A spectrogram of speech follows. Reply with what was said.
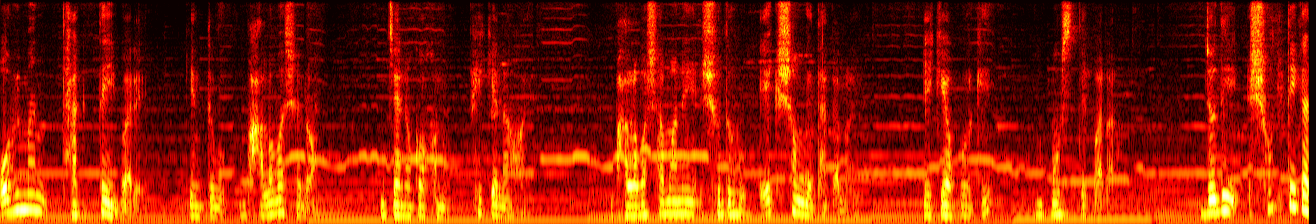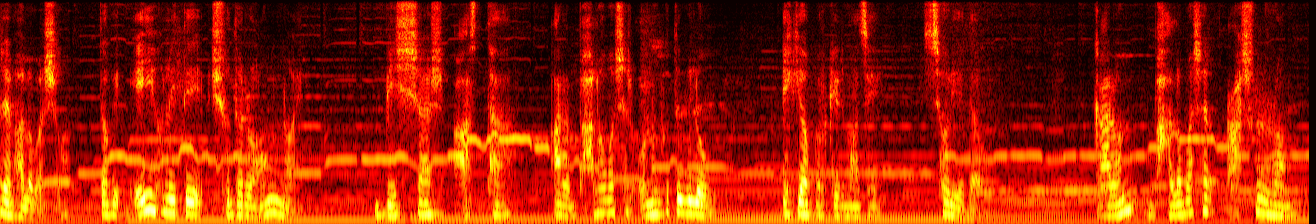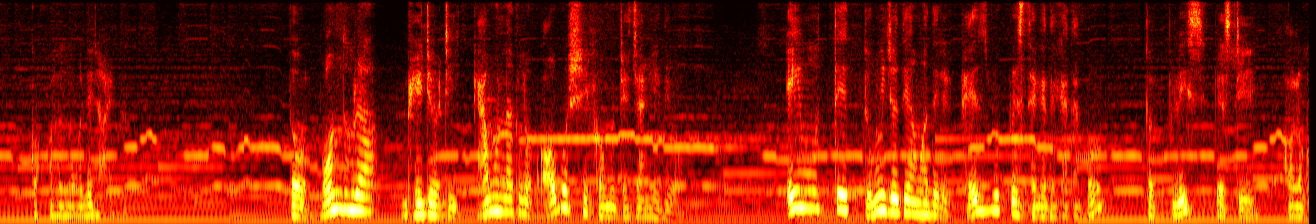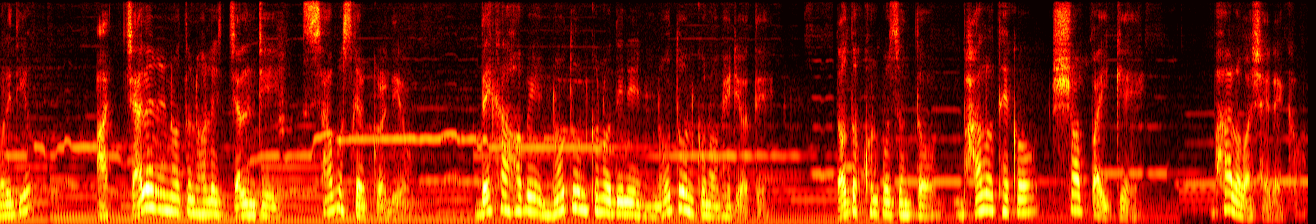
অভিমান থাকতেই পারে, কিন্তু ভালোবাসার রং যেন কখনো ফিকে না হয়। ভালোবাসা মানে শুধু একসঙ্গে থাকা নয়, একে অপরকে বুঝতে পারা। যদি সত্যিকারের ভালোবাসো, তবে এই হোলিতে শুধু রং নয়, বিশ্বাস, আস্থা আর ভালোবাসার অনুভূতিগুলো একে অপরকে মাঝে ছড়িয়ে দাও। কারণ ভালোবাসার আসল রং কখনো মলিন হয় না। তো বন্ধুরা, ভিডিওটি কেমন লাগল অবশ্যই কমেন্টে জানিয়ে দিও। এই মুহূর্তে তুমি যদি আমাদের ফেসবুক পেজ থেকে দেখে থাকো, তো প্লিজ পেজটি ফলো করে দিও। আর চ্যানেলে নতুন হলে চ্যানেলটি সাবস্ক্রাইব করে দিও। দেখা হবে নতুন কোনো দিনে নতুন কোনো ভিডিওতে। ততক্ষণ পর্যন্ত ভালো থেকো সবাইকে। ভালোবাসায় রেখো।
